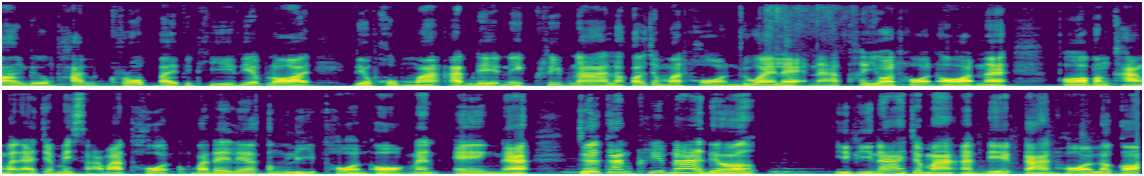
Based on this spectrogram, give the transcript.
วางเดิมพันครบไปเป็นที่เรียบร้อย เดี๋ยวผมมาอัปเดตในคลิปหน้าแล้วก็จะมาถอนด้วยแหละนะทยอยถอนออกนะ เพราะบางครั้งมันอาจจะไม่สามารถถอนออกมาได้แล้วต้องรีบถอนออกนั่นเองนะ เจอกันคลิปหน้าเดี๋ยว EP หน้าจะมาอัปเดตการถอนแล้วก็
